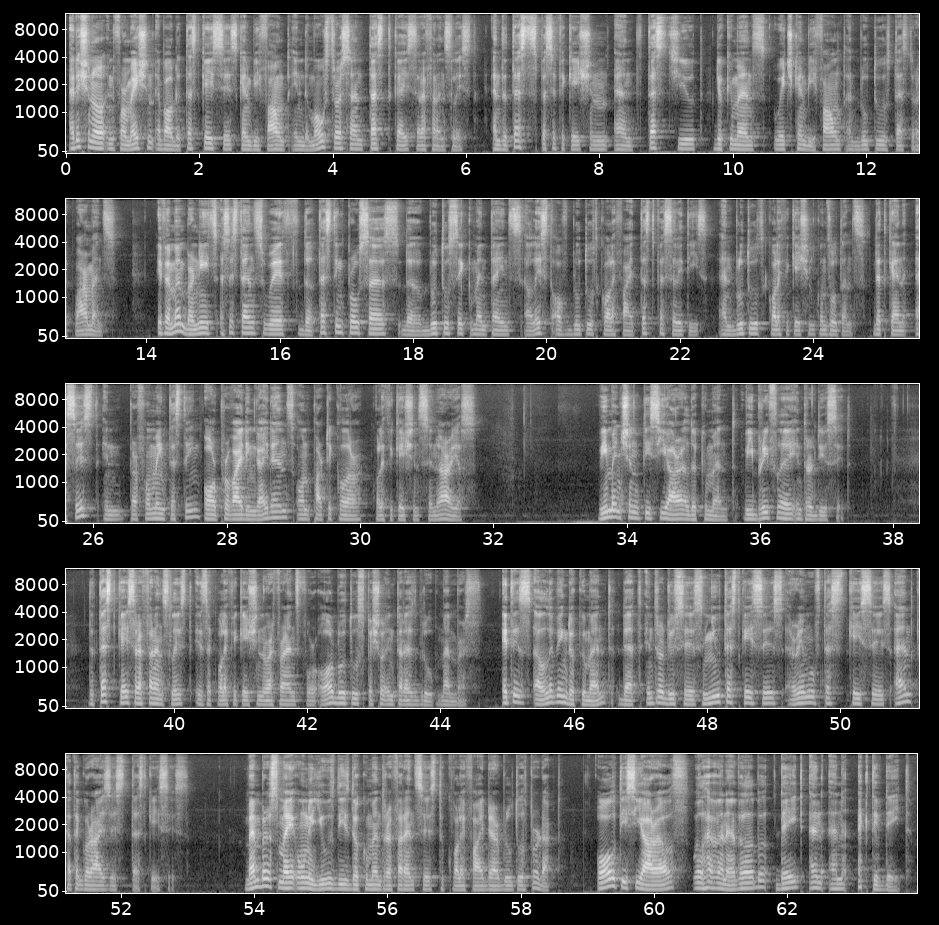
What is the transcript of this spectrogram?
Additional information about the test cases can be found in the most recent test case reference list and the test specification and test suite documents which can be found at Bluetooth test requirements. If a member needs assistance with the testing process, the Bluetooth SIG maintains a list of Bluetooth qualified test facilities and Bluetooth qualification consultants that can assist in performing testing or providing guidance on particular qualification scenarios. We mentioned TCRL document, we briefly introduce it. The test case reference list is a qualification reference for all Bluetooth Special Interest Group members. It is a living document that introduces new test cases, removes test cases and categorizes test cases. Members may only use these document references to qualify their Bluetooth product. All TCRLs will have an available date and an active date.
